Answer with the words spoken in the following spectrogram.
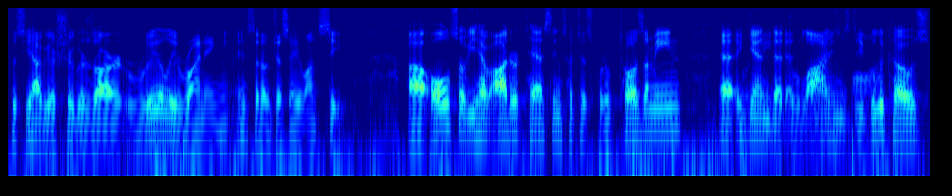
to see how your sugars are really running instead of just A1C. Uh, also, we have other testing such as fructosamine, uh, again, that relies the glucose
